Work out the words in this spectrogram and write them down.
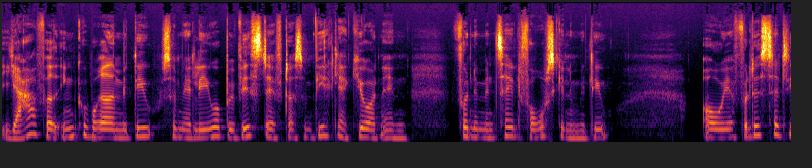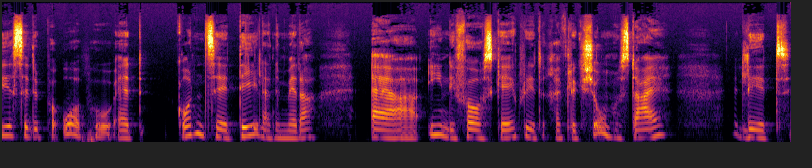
jeg har fået inkorporeret i mit liv, som jeg lever bevidst efter, som virkelig har gjort en fundamental forskel i mit liv. Og jeg får lyst til lige at sætte et par ord på, at grunden til, at jeg deler det med dig, er egentlig for at skabe lidt refleksion hos dig, lidt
